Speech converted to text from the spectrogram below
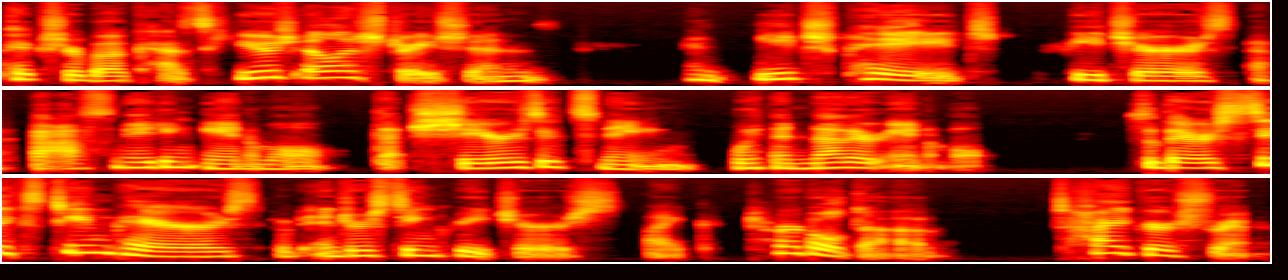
picture book has huge illustrations, and each page features a fascinating animal that shares its name with another animal. So there are 16 pairs of interesting creatures like turtle dove, tiger shrimp,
